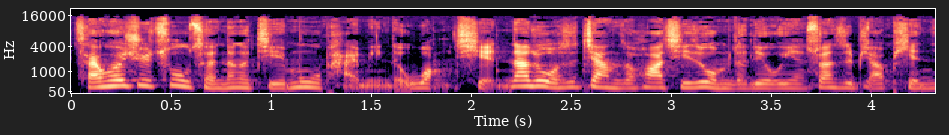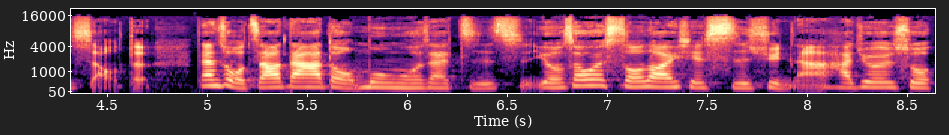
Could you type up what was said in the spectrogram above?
才会去促成那个节目排名的往前。那如果是这样子的话，其实我们的留言算是比较偏少的。但是我知道大家都有默默在支持，有时候会收到一些私讯啊，他就会说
